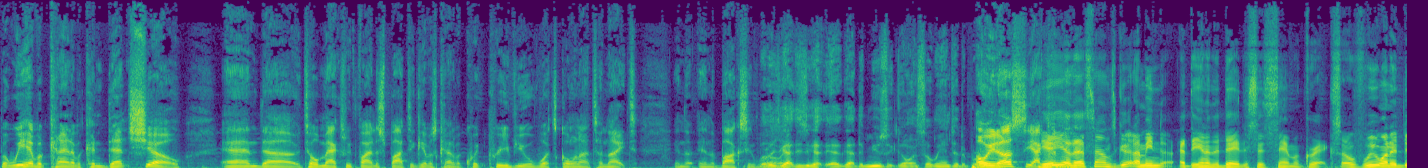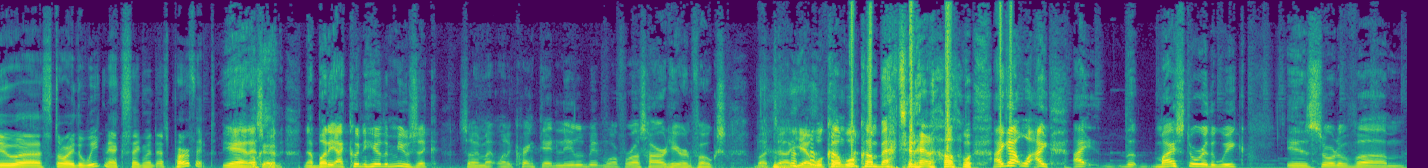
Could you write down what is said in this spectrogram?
but we have a kind of a condensed show, and uh, told Max we'd find a spot to give us kind of a quick preview of what's going on tonight in the in the boxing Well, world. he's got he's got, he's got the music going, so we into the. oh, he does. See, I Yeah, yeah, that sounds good. I mean, at the end of the day, this is Sam and Greg. So if we want to do a story of the week next segment, that's perfect. Yeah, that's Okay. good. Now, buddy, I couldn't hear the music, so I might want to crank that a little bit more for us hard hearing folks. But uh, yeah, we'll come we'll come back to that. I got I I the, my story of the week is sort of um,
